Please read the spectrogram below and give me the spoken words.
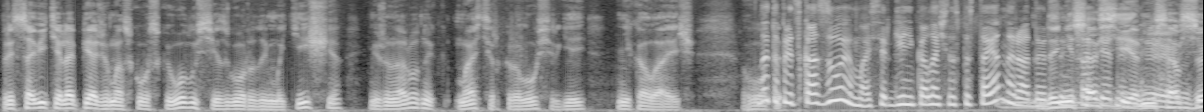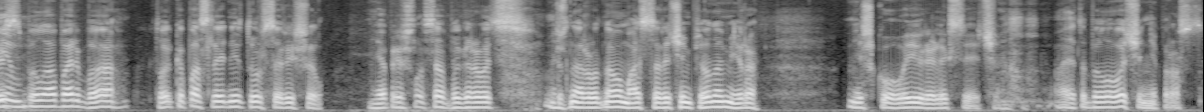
представитель, опять же, Московской области, из города Мытища, международный мастер Крылов Сергей Николаевич. Ну, Вот. это предсказуемо. Сергей Николаевич нас постоянно радует. Да не совсем. не Нет, совсем. здесь была борьба. Только последний тур все решил. Мне пришлось обыгрывать международного мастера, чемпиона мира. Мешкова Юрия Алексеевича. А это было очень непросто.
